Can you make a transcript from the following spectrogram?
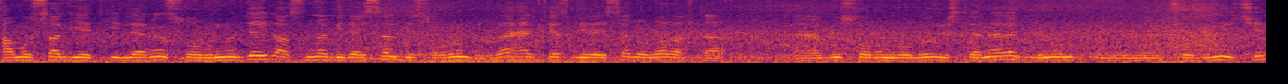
kamusal yetkililerin sorunu değil aslında bireysel bir sorundur da herkes bireysel olarak da e, bu sorumluluğu üstlenerek bunun e, çözümü için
